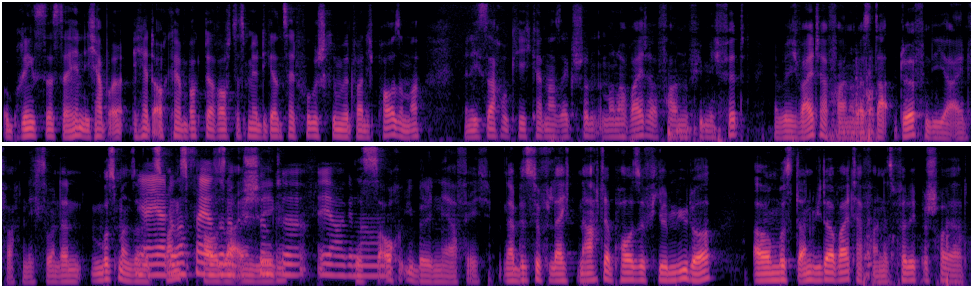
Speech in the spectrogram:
und bringst das dahin. Ich, hab, ich hätte auch keinen Bock darauf, dass mir die ganze Zeit vorgeschrieben wird, wann ich Pause mache. Wenn ich sage, okay, ich kann nach sechs Stunden immer noch weiterfahren und fühle mich fit, dann will ich weiterfahren. Aber das da, dürfen die ja einfach nicht so. Und dann muss man so Ja, eine ja, hast da ja so Zwangspause eine einlegen. bestimmte. Ja, genau. Das ist auch übel nervig. Dann bist du vielleicht nach der Pause viel müder, aber musst dann wieder weiterfahren. Das ist völlig bescheuert.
